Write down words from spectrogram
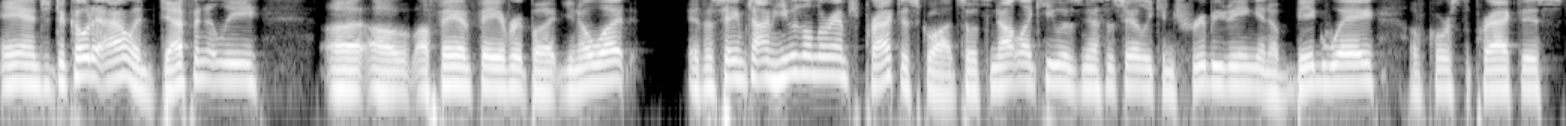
And Dakota Allen, definitely a, a, a fan favorite. But you know what? At the same time, he was on the Rams practice squad, so it's not like he was necessarily contributing in a big way. Of course, the practice,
